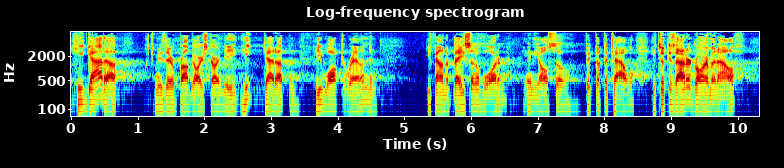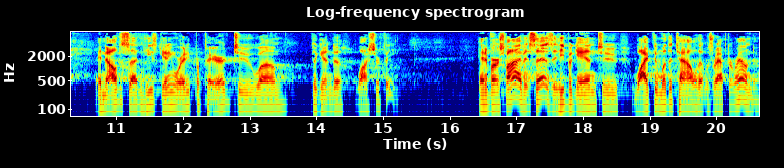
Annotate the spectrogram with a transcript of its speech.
he got up, which means they were probably already starting to eat. He got up and he walked around and he found a basin of water and he also picked up a towel. He took his outer garment off and now all of a sudden he's getting ready, prepared to um, begin to wash their feet. And in verse 5 it says that he began to wipe them with a towel that was wrapped around him.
